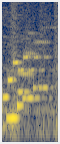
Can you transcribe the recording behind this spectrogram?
Bye.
